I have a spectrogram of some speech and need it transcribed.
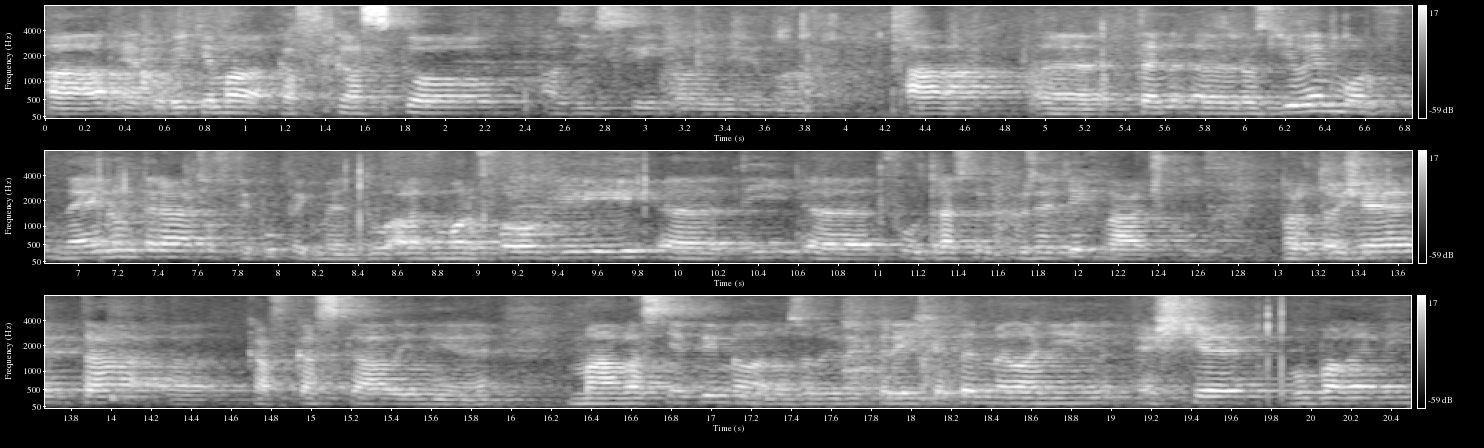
a jakoby těma kavkazsko-azijskými liniema. A ten rozdíl je morf, nejenom teda jako v typu pigmentu, ale v morfologii tý, v ultrastruktuře těch váčků protože ta uh, kavkazská linie má vlastně ty melanozomy, ve kterých je ten melanin ještě obalený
